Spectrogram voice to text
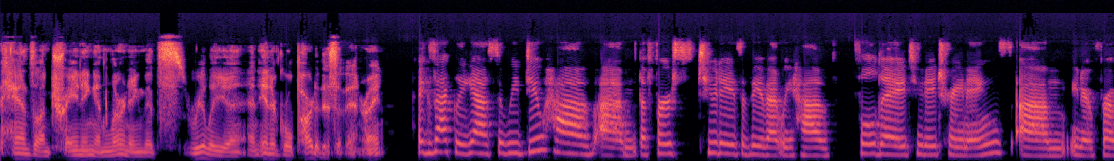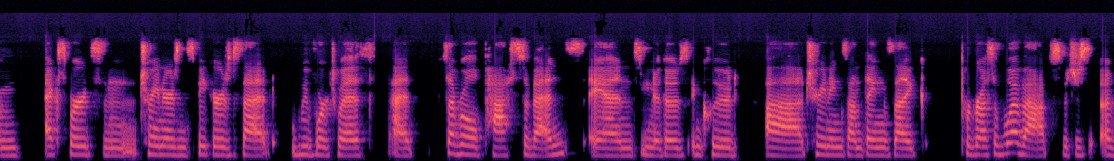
hands-on training and learning that's really a, an integral part of this event, right? Exactly. Yeah. So we do have um, the first two days of the event. We have full day, two day trainings. Um, you know, from experts and trainers and speakers that we've worked with at several past events, and you know those include uh, trainings on things like progressive web apps, which is a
